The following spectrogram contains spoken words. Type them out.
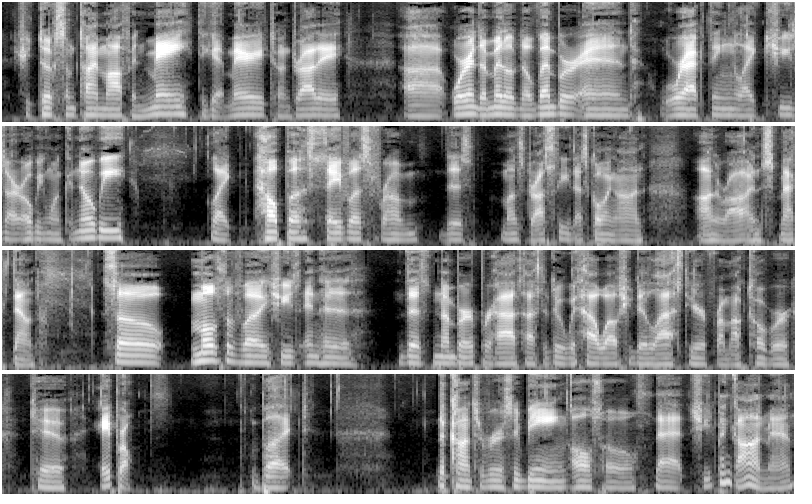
She took some time off in May to get married to Andrade. Uh, we're in the middle of November and we're acting like she's our Obi Wan Kenobi. Like, help us, save us from this monstrosity that's going on on Raw and SmackDown. So most of why she's in his this number perhaps has to do with how well she did last year from October to April. But the controversy being also that she's been gone, man.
